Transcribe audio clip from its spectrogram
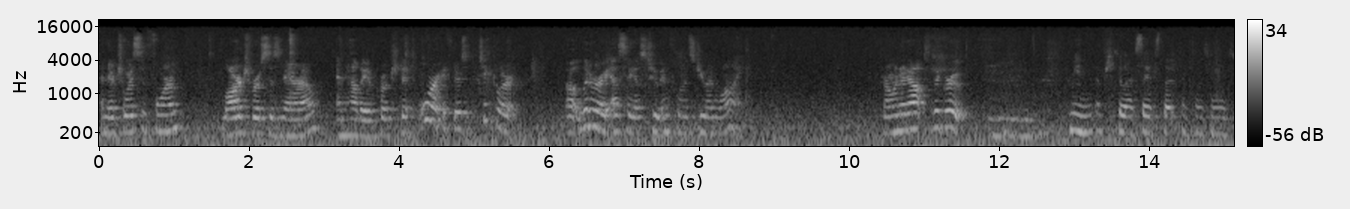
and their choice of form, large versus narrow, and how they approached it, or if there's a particular uh, literary essayist who influenced you and why. Throwing it out to the group. I mean, a particular essayist that influenced me was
